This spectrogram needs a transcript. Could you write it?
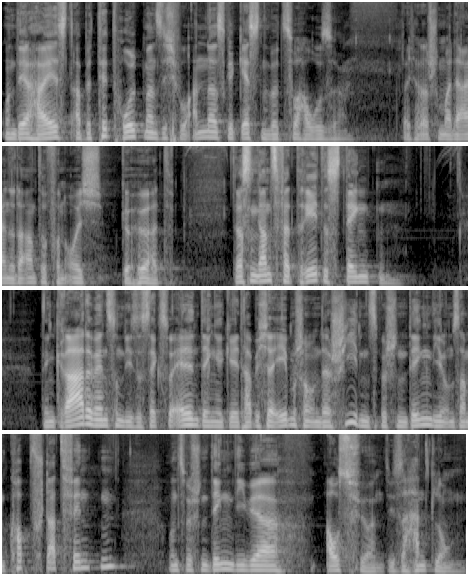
Und der heißt, Appetit holt man sich woanders, gegessen wird zu Hause. Vielleicht hat das schon mal der eine oder andere von euch gehört. Das ist ein ganz verdrehtes Denken. Denn gerade wenn es um diese sexuellen Dinge geht, habe ich ja eben schon unterschieden zwischen Dingen, die in unserem Kopf stattfinden und zwischen Dingen, die wir ausführen, diese Handlungen.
